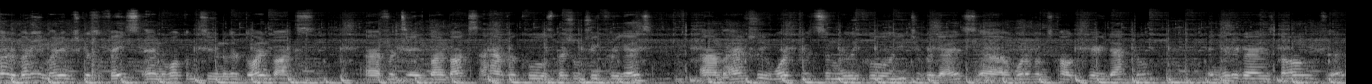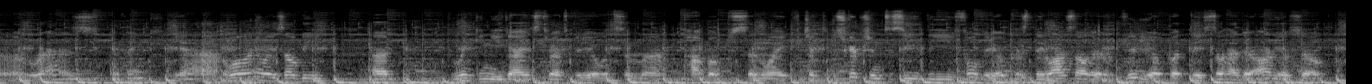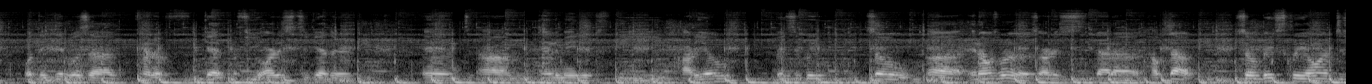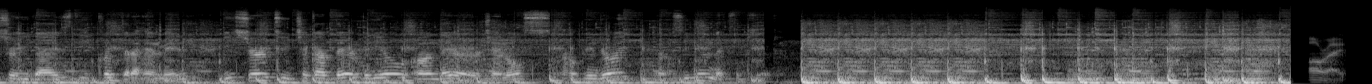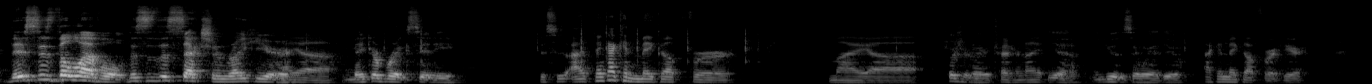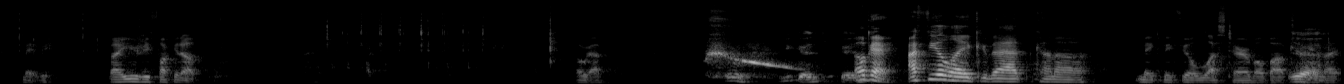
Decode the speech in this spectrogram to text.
Hello, everybody. My name is Crystal Face, and welcome to another Blind Box. Uh, for today's Blind Box, I have a cool special treat for you guys. Um, I actually worked with some really cool YouTuber guys. Uh, one of them is called Dactyl, and the other guy is called uh, Raz, I think. Yeah. Well, anyways, I'll be uh, linking you guys throughout the video with some uh, pop-ups and like check the description to see the full video because they lost all their video, but they still had their audio. So what they did was uh, kind of get a few artists together and um, animated the audio basically. So, uh, and I was one of those artists that uh, helped out. So basically, I wanted to show you guys the clip that I animated. Be sure to check out their video on their channels. I hope you enjoy, and I'll see you in the next episode. All right. This is the level. This is the section right here. I, uh, Make or break city. This is. I think I can make up for my uh, Treasure Knight. treasure Knight. Yeah, you do it the same way I do. I can make up for it here, maybe. But I usually fuck it up. Oh god. You good? You good? Okay, I feel like that kind of makes me feel less terrible about treasure Yeah. Knight.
